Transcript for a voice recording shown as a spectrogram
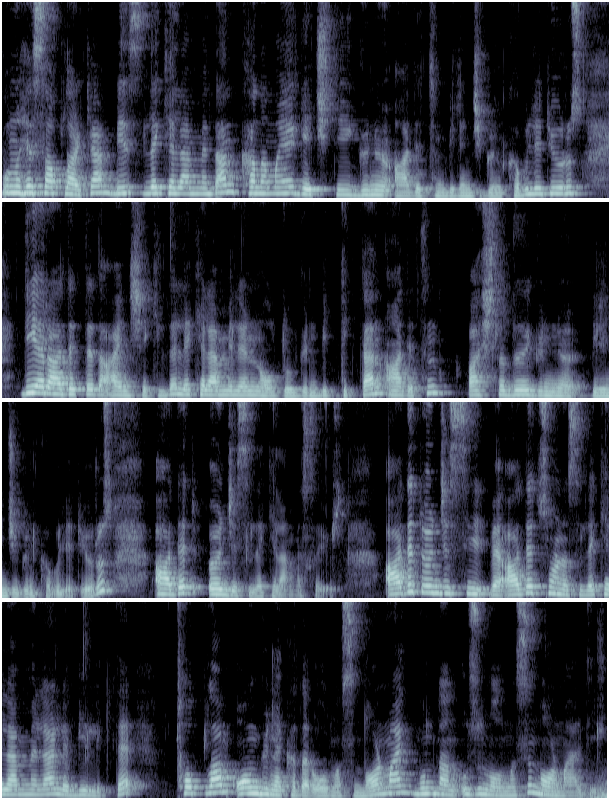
Bunu hesaplarken biz lekelenmeden kanamaya geçtiği günü adetin birinci günü kabul ediyoruz. Diğer adette de aynı şekilde lekelenmelerin olduğu gün bittikten adetin başladığı günü birinci gün kabul ediyoruz. Adet öncesi lekelenme sayıyoruz. Adet öncesi ve adet sonrası lekelenmelerle birlikte Toplam 10 güne kadar olması normal, bundan uzun olması normal değil.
